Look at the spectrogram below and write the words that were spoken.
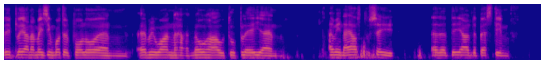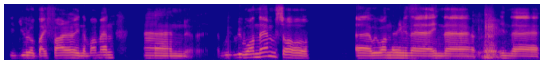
they play an amazing water polo, and everyone know how to play. And I mean, I have to say uh, that they are the best team in Europe by far in the moment, and we, we won them. So uh, we won them in the in the in the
